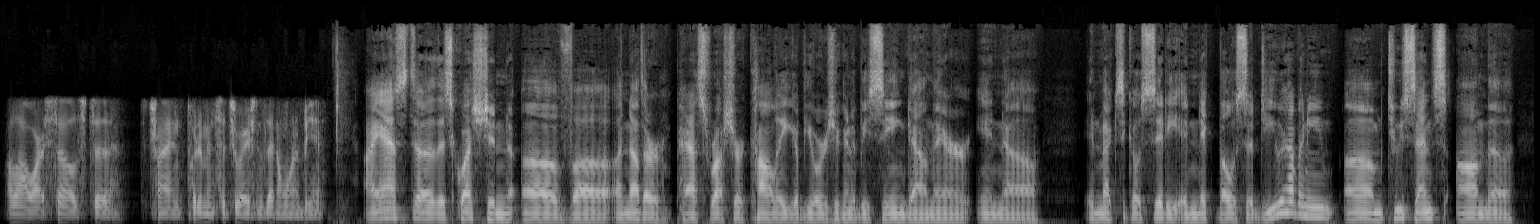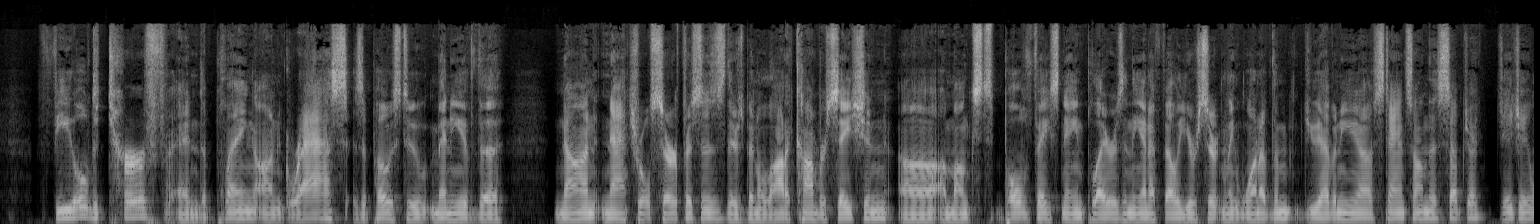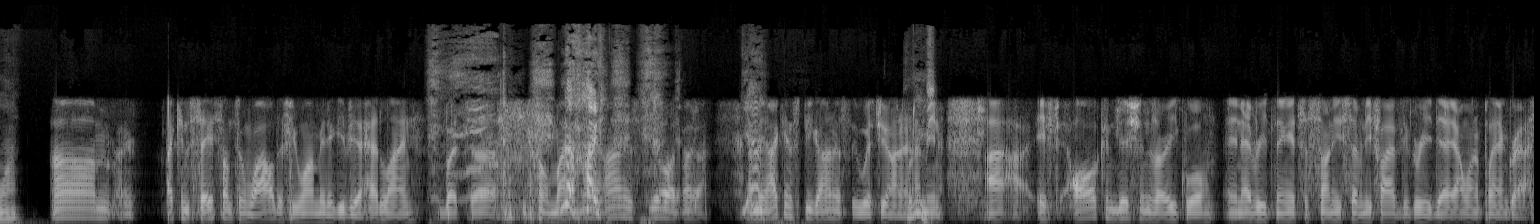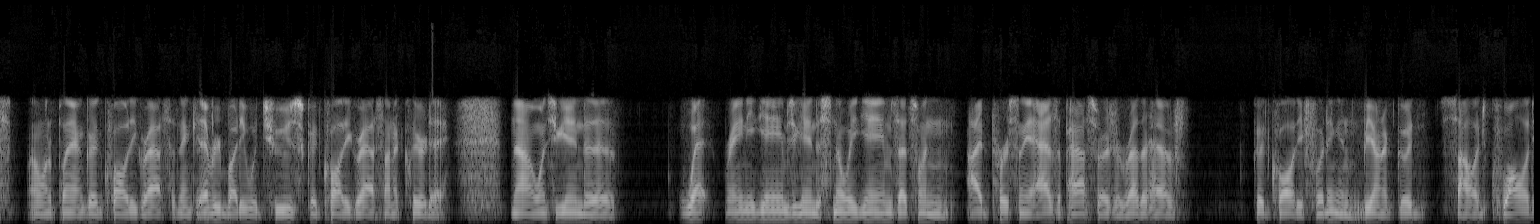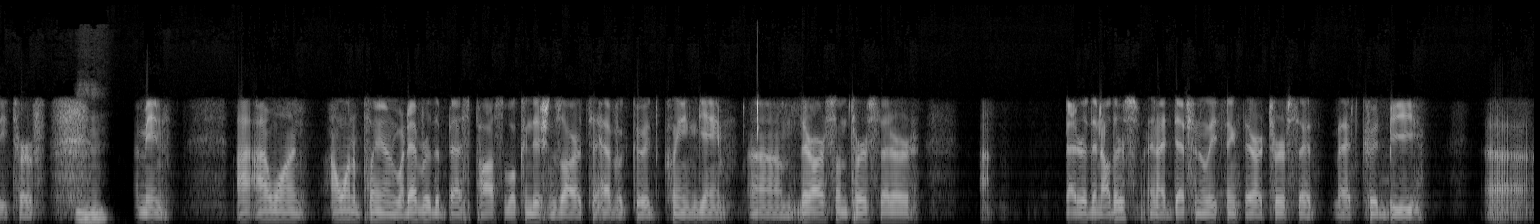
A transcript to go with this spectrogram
allow ourselves to, to try and put them in situations they don't want to be in. I asked uh, this question of uh, another pass rusher colleague of yours you're going to be seeing down there in uh, in Mexico City, in Nick Bosa. Do you have any um, two cents on the field turf and the playing on grass as opposed to many of the non-natural surfaces. There's been a lot of conversation uh, amongst bold-faced name players in the NFL. You're certainly one of them. Do you have any uh, stance on this subject, JJ Watt? Um, I can say something wild if you want me to give you a headline, but uh, no, my, no, my I, honest feel. Uh, yeah. I mean, I can speak honestly with you on it. Please. I mean, uh, if all conditions are equal and everything, it's a sunny 75 degree day. I want to play on grass. I want to play on good quality grass. I think everybody would choose good quality grass on a clear day. Now, once you get into wet, rainy games, you get into snowy games. That's when I'd personally, as a pass rusher, rather have good quality footing and be on a good, solid quality turf. Mm-hmm. I mean, I, I want I want to play on whatever the best possible conditions are to have a good, clean game. Um, there are some turfs that are uh, better than others, and I definitely think there are turfs that that could be uh,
